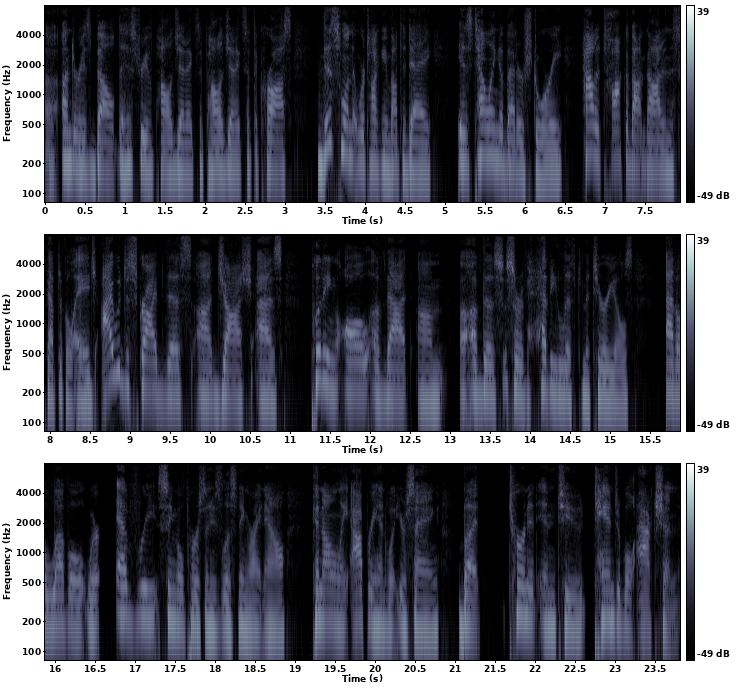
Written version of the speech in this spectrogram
uh, under his belt the history of apologetics, apologetics at the cross. This one that we're talking about today is telling a better story, how to talk about God in the skeptical age. I would describe this, uh, Josh, as putting all of that, um, of those sort of heavy lift materials at a level where every single person who's listening right now can not only apprehend what you're saying, but turn it into tangible action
